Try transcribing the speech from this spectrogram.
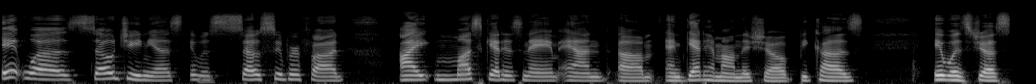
It was so genius. It was so super fun. I must get his name and um, and get him on this show because it was just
